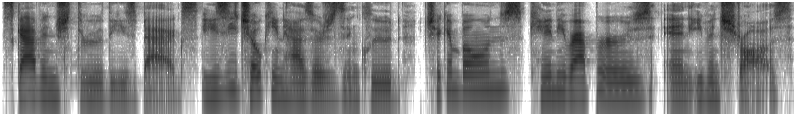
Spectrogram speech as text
scavenge through these bags. Easy choking hazards include chicken bones, candy wrappers, and even straws.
